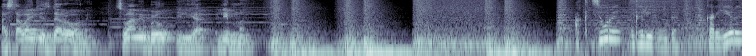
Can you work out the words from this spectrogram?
Оставайтесь здоровыми. С вами был Илья Либман. Актеры Голливуда. Карьеры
